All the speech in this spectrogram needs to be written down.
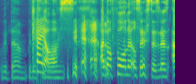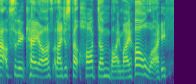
with them with chaos. I've got four little sisters and it was absolute chaos and I just felt hard done by my whole life.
